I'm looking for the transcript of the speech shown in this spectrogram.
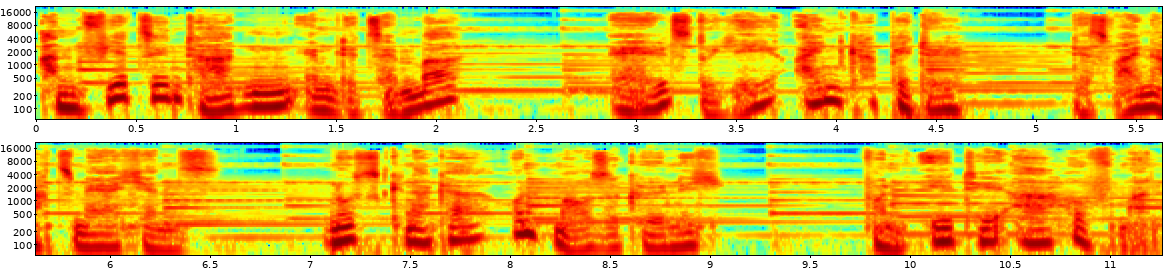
An 14 Tagen im Dezember erhältst du je ein Kapitel des Weihnachtsmärchens Nussknacker und Mausekönig von E.T.A. Hoffmann.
